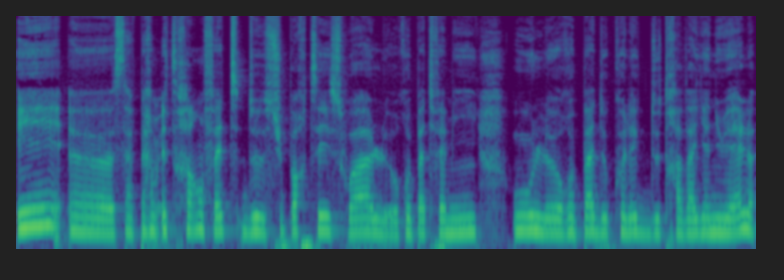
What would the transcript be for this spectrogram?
et euh, ça permettra en fait de supporter soit le repas de famille ou le repas de collègues de travail annuel.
